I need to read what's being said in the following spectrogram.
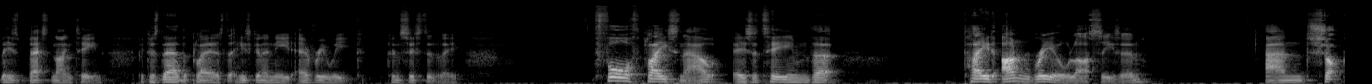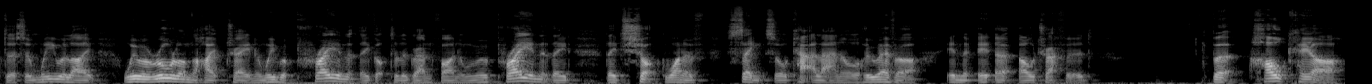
his best nineteen, because they're the players that he's going to need every week consistently. Fourth place now is a team that played unreal last season and shocked us, and we were like, we were all on the hype train, and we were praying that they got to the grand final. We were praying that they'd they'd shock one of Saints or Catalan or whoever in the at Old Trafford. But Hull KR,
